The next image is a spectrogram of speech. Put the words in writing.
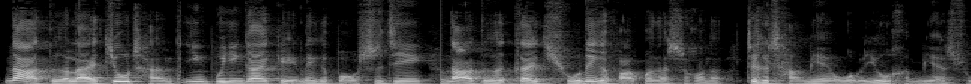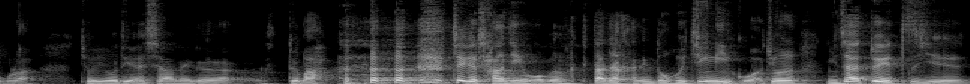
纳德来纠缠应不应该给那个保释金，纳德在求那个法官的时候呢，这个场面我们又很面熟了。就有点像那个，对吧？这个场景我们大家肯定都会经历过，就是你在对自己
